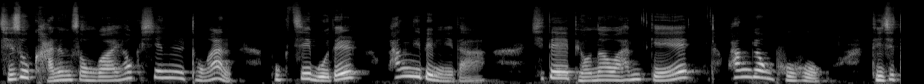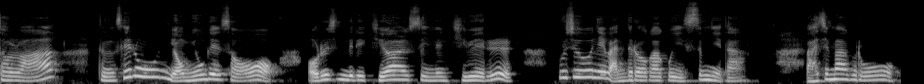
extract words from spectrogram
지속 가능성과 혁신을 통한 복지 모델 확립입니다. 시대의 변화와 함께 환경 보호, 디지털화 등 새로운 영역에서 어르신들이 기여할 수 있는 기회를 꾸준히 만들어가고 있습니다. 마지막으로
